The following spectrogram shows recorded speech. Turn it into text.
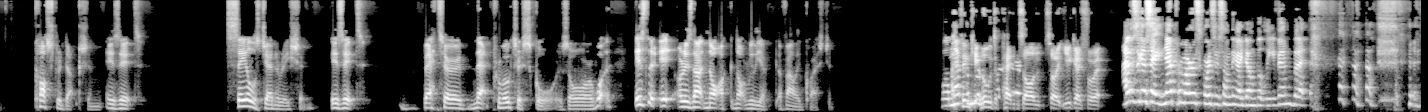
cost reduction? Is it sales generation? Is it better net promoter scores, or what? Is there, it or is that not a, not really a, a valid question? Well, I think it all depends on. Sorry, you go for it. I was going to say net promoter scores are something I don't believe in, but,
